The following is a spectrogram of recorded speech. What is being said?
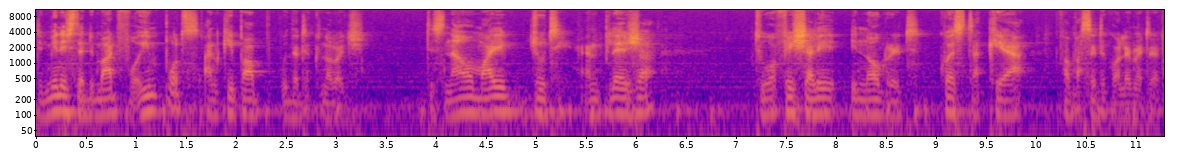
diminish the demand for imports, and keep up with the technology. It is now my duty and pleasure to officially inaugurate Questa Care Pharmaceutical Limited.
